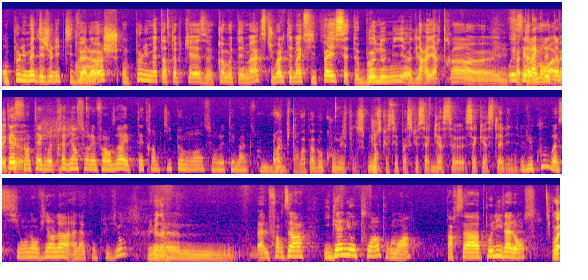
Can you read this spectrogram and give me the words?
On peut lui mettre des jolies petites Voilà. valoches, on peut lui mettre un top case comme au T-Max. Tu vois, le T-Max, il paye cette bonhomie euh, de l'arrière-train euh, Oui, c'est vrai que le top avec... case euh, s'intègre très bien sur les Forza et peut-être un petit peu moins sur le T-Max. Ouais, puis t'en vois pas beaucoup, mais je pense plus Non. que c'est parce que ça casse, euh, ça casse la ligne. Du coup, bah, si on en vient là à la conclusion, Oui, madame. Euh, bah, le Forza, il gagne au point pour moi par sa polyvalence. Ouais.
